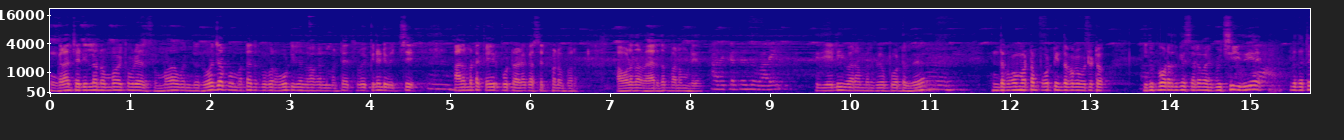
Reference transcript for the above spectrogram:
அங்கெல்லாம் செடியெல்லாம் ரொம்ப வைக்க முடியாது. சும்மா கொஞ்சம் ரோஜா பூ மட்டும் எடுத்து போகிறோம் ஊட்டிலேருந்து வாங்க மட்டும் எடுத்து போய் பின்னாடி வச்சு அதை மட்டும் கயிறு போட்டு அழகாக செட் பண்ண போகிறோம் அவ்வளோதான் வேறு எதுவும் பண்ண முடியாது. அதுக்கு அடுத்தது வலை. இது எலி வராமல் இருக்க போட்டது. இந்த பக்கம் மட்டும் போட்டு இந்த பக்கம் விட்டுட்டோம். இது போடுறதுக்கே செலவாகி போச்சு. இதுவே கிட்டத்தட்ட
